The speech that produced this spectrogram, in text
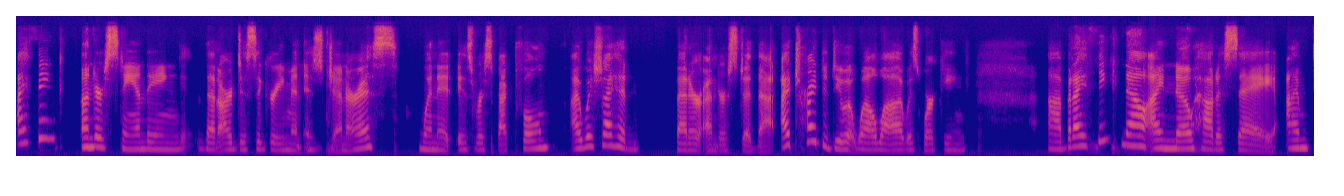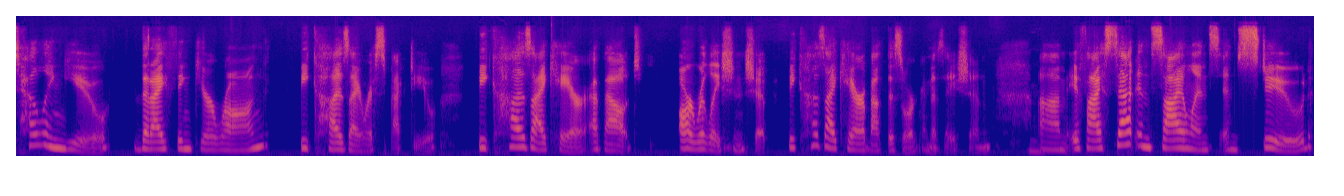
I think understanding that our disagreement is generous when it is respectful. I wish I had better understood that. I tried to do it well while I was working, uh, but I think now I know how to say, I'm telling you that I think you're wrong because I respect you, because I care about our relationship because I care about this organization. Mm-hmm. Um, if I sat in silence and stewed,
